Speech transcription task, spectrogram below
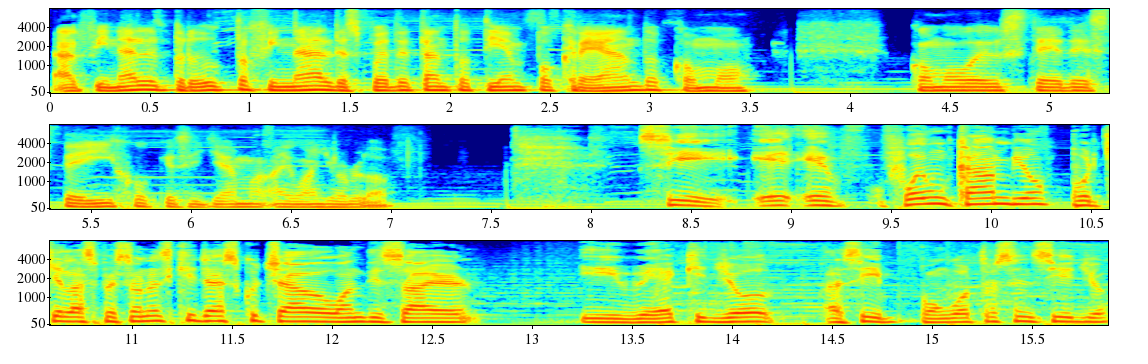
Al final, el producto final, después de tanto tiempo creando, ¿cómo, ¿Cómo ve usted este hijo que se llama I Want Your Love? Sí, eh, eh, fue un cambio porque las personas que ya han escuchado One Desire y ve que yo así pongo otro sencillo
